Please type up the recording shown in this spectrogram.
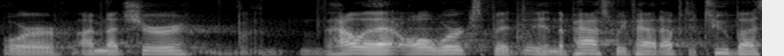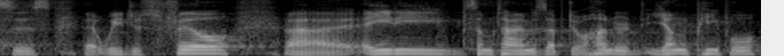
or I'm not sure how that all works, but in the past we've had up to two buses that we just fill, uh, 80, sometimes up to 100 young people.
